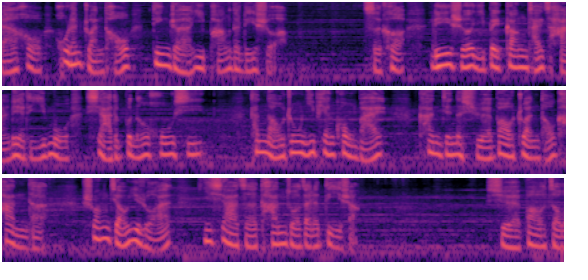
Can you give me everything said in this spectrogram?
然后忽然转头盯着一旁的李舍。此刻，李舍已被刚才惨烈的一幕吓得不能呼吸，他脑中一片空白。看见那雪豹转头看他，双脚一软，一下子瘫坐在了地上。雪豹走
